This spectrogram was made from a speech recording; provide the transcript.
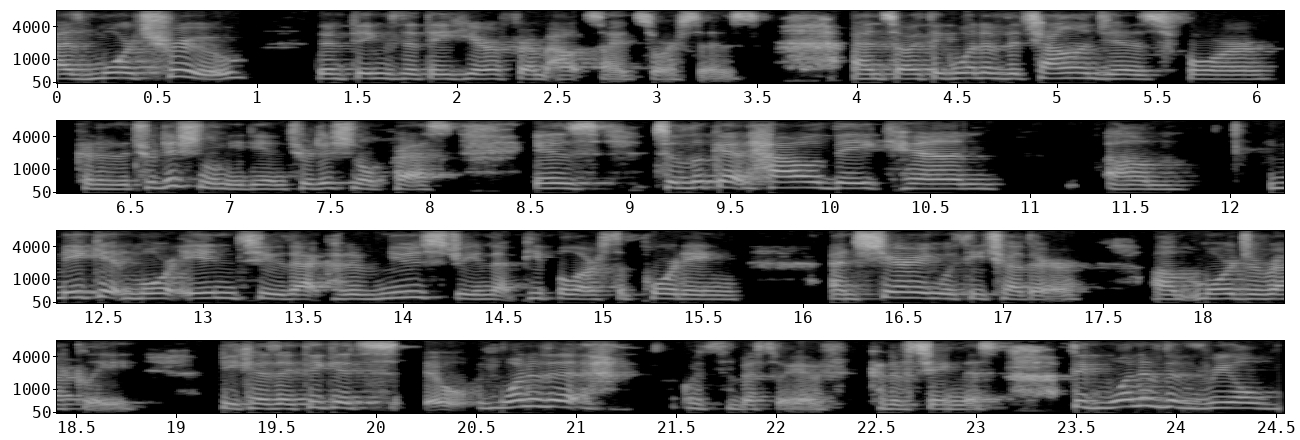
as more true than things that they hear from outside sources. And so I think one of the challenges for kind of the traditional media and traditional press is to look at how they can um, make it more into that kind of news stream that people are supporting and sharing with each other um, more directly because i think it's one of the what's the best way of kind of saying this i think one of the real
